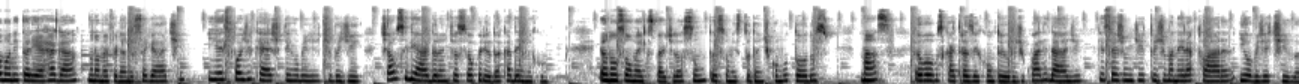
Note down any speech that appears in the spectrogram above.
à Monitoria RH. Meu nome é Fernanda Segatti e esse podcast tem o objetivo de te auxiliar durante o seu período acadêmico. Eu não sou uma expert do assunto, eu sou uma estudante como todos, mas eu vou buscar trazer conteúdo de qualidade que sejam ditos de maneira clara e objetiva.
